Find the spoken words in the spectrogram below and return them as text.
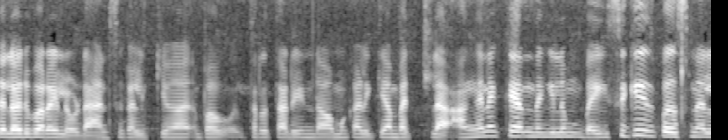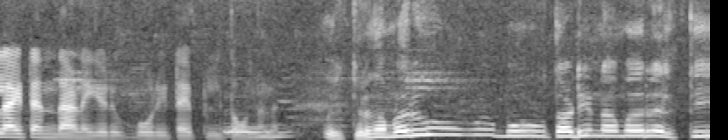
ചിലർ പറയല്ലോ ഡാൻസ് കളിക്കുക ഇപ്പം ഇത്ര തടി ഉണ്ടാകുമ്പോൾ കളിക്കാൻ പറ്റില്ല. അങ്ങനെയൊക്കെ എന്തെങ്കിലും ബേസിക് പേഴ്സണലായിട്ട് എന്താണ് ഈ ഒരു ബോഡി ടൈപ്പിൽ തോന്നുന്നത്? ഒരിക്കലും നമ്മളൊരു തടി ഉണ്ടാകുമ്പോൾ ഒരു ഹെൽത്തി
